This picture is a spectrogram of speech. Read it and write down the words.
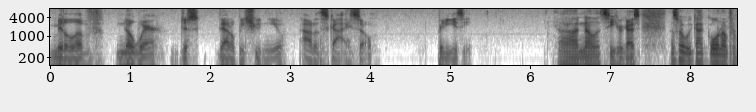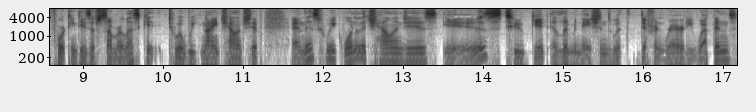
middle of nowhere. Just that'll be shooting you out of the sky. So pretty easy. Uh, now let's see here, guys. That's what we got going on for 14 days of summer. Let's get to a week nine challenge tip. And this week, one of the challenges is to get eliminations with different rarity weapons,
